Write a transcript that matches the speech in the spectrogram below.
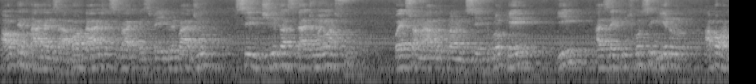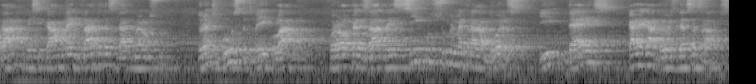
Ao tentar realizar a abordagem, esse, veículo invadiu sentido à cidade de Manhuaçu. Foi acionado o plano de cerco bloqueio e as equipes conseguiram abordar esse carro na entrada da cidade de Manhuaçu. Durante buscas veicular, foram localizadas cinco submetralhadoras e 10 carregadores dessas armas.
